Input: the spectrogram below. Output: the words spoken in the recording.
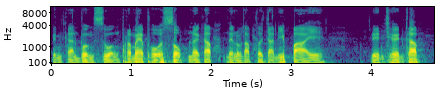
เป็นการบวงสรวงพระแม่โพธิ์ศพนะครับ ในลำดับต่อจากนี้ไปเรียนเชิญครับบ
